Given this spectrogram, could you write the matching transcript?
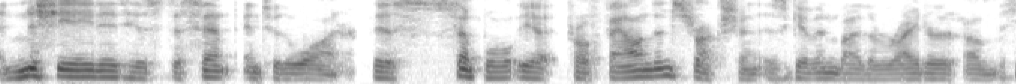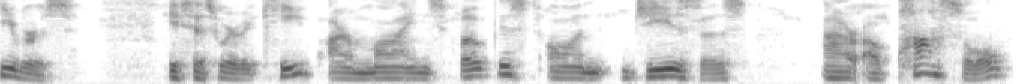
initiated his descent into the water. This simple yet profound instruction is given by the writer of the Hebrews. He says we're to keep our minds focused on Jesus, our apostle,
